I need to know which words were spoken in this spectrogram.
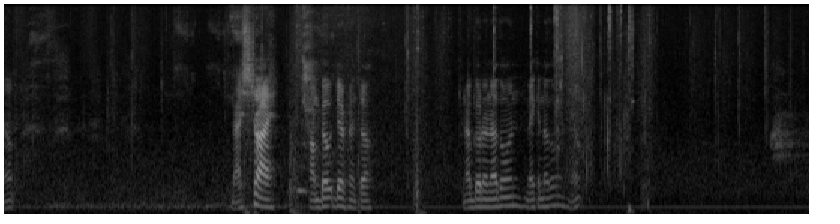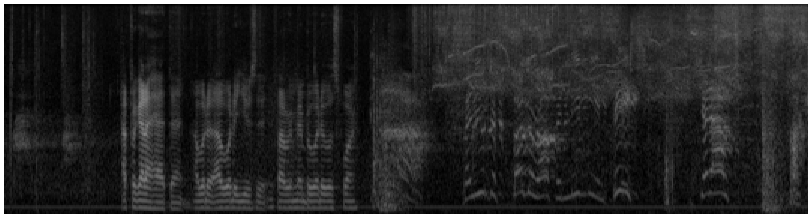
Nope. Nice try. I'm built different, though. Can I build another one? Make another one? Yep. I forgot I had that. I would have I would have used it if I remember what it was for. Will you just bugger off and leave me in peace? Get out! Fuck.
